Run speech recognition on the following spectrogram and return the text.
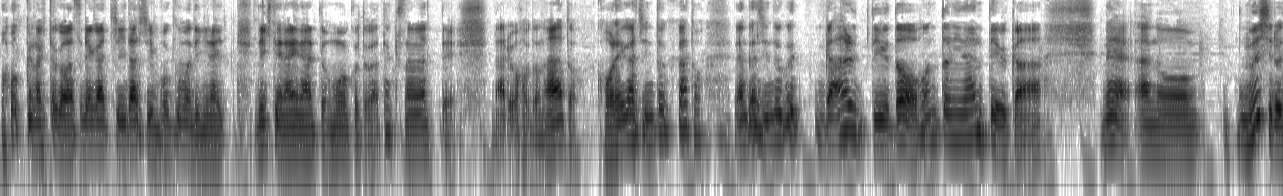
多くの人が忘れがちだし僕もできない。できてないなと思うことがたくさんあってなるほどなと。これが人徳かと。なんか人徳があるっていうと本当に何て言うかねあのむしろ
